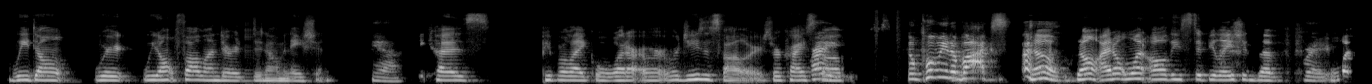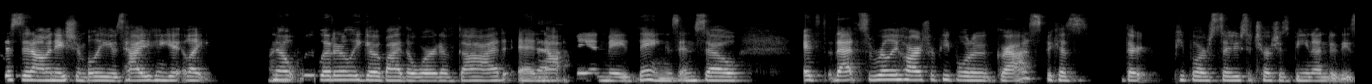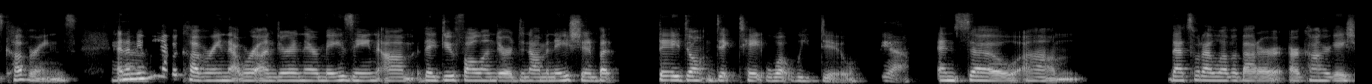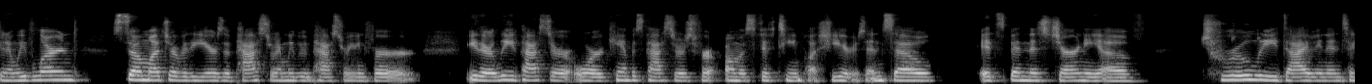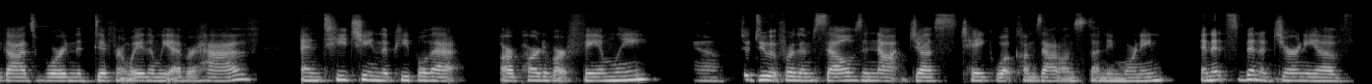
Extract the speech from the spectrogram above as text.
we don't we're we don't fall under a denomination. Yeah. Because people are like, well, what are we're, we're Jesus followers, we're Christ right. followers. Don't put me in a box. no, don't. I don't want all these stipulations of right. what this denomination believes, how you can get like right. no, we literally go by the word of God and yeah. not man-made things. And so it's that's really hard for people to grasp because they're people are so used to churches being under these coverings. Yeah. And I mean, we have a covering that we're under and they're amazing. Um, they do fall under a denomination, but they don't dictate what we do. Yeah. And so um, that's what I love about our, our congregation. And we've learned so much over the years of pastoring. We've been pastoring for either lead pastor or campus pastors for almost 15 plus years. And so it's been this journey of truly diving into God's word in a different way than we ever have and teaching the people that are part of our family yeah. to do it for themselves and not just take what comes out on Sunday morning. And it's been a journey of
